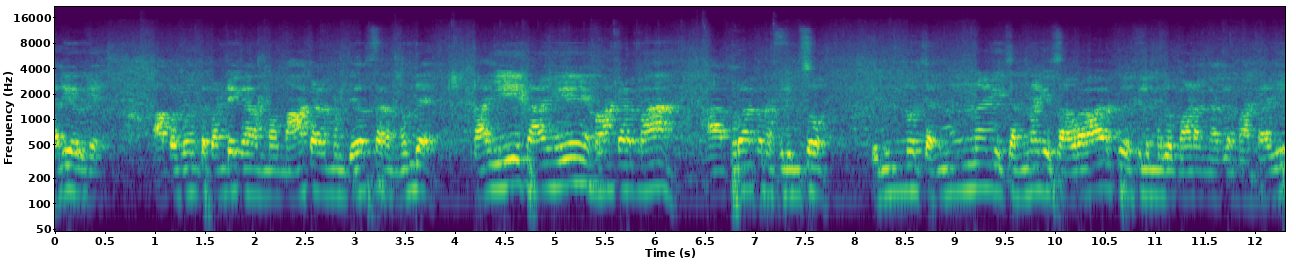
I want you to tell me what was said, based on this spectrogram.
ಹರಿಯವರಿಗೆ ಆ ಭಗವಂತ ಬಂಡೆಗ ಮಹಾಕಾಳಮ್ಮನ ದೇವಸ್ಥಾನ ಮುಂದೆ, ತಾಯಿ ತಾಯಿ, ಮಹಾಕಾಳಮ್ಮ, ಆ ಪುರಾತನ ಫಿಲಿಮ್ಸು. ಇನ್ನೂ ಚೆನ್ನಾಗಿ ಚೆನ್ನಾಗಿ ಸಾವಿರಾರು ಫಿಲ್ಮ್ಗಳು ಮಾಡಂಗಾಗಲಮ್ಮ ತಾಯಿ.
